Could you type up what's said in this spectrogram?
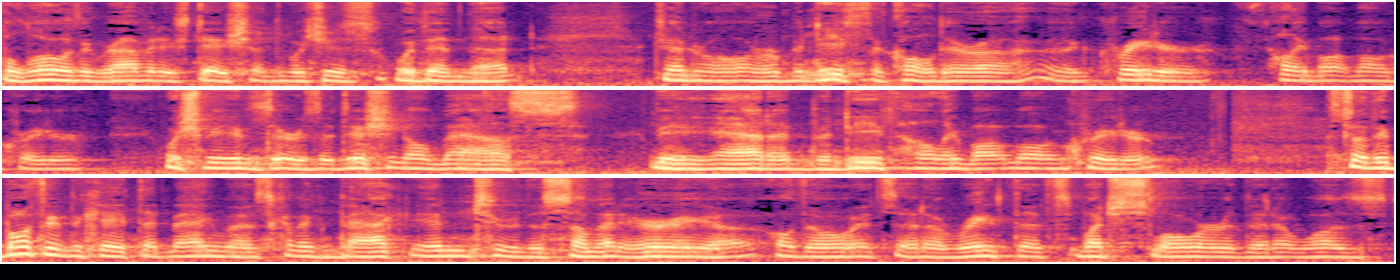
below the gravity station, which is within that general or beneath the caldera uh, crater, Halemaumau crater, which means there's additional mass being added beneath Halemaumau crater. So they both indicate that magma is coming back into the summit area, although it's at a rate that's much slower than it was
